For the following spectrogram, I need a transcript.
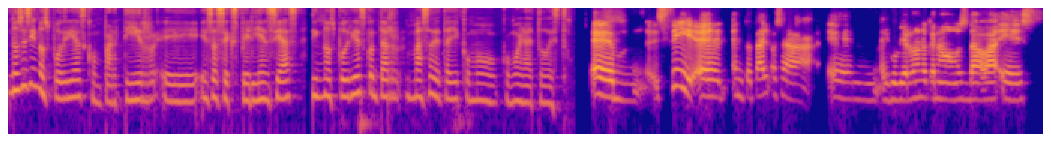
No sé si nos podrías compartir eh, esas experiencias y nos podrías contar más a detalle cómo, cómo era todo esto. Em, sí, eh, en total, o sea, el gobierno lo que nos daba es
